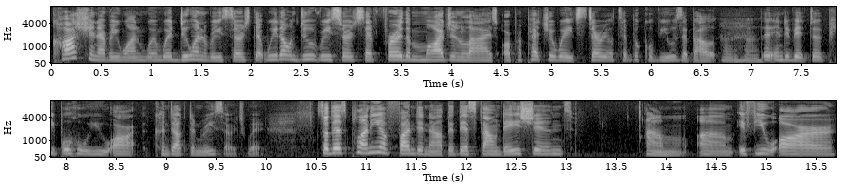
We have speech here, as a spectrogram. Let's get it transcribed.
caution everyone when we're doing research that we don't do research that further marginalize or perpetuate stereotypical views about the individual the people who you are conducting research with. So there's plenty of funding out there. There's foundations. Um, um, if you are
